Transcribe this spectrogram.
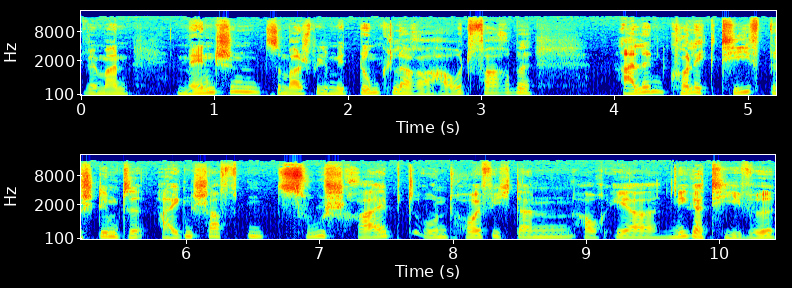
wenn man Menschen zum Beispiel mit dunklerer Hautfarbe allen kollektiv bestimmte Eigenschaften zuschreibt und häufig dann auch eher negative,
